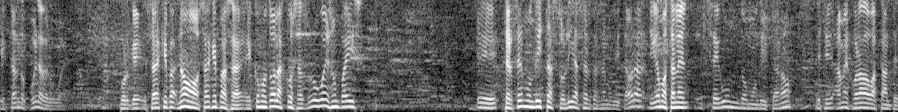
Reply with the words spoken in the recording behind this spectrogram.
estando fuera de Uruguay. Porque, ¿sabes qué pasa? No, ¿sabes qué pasa? Es como todas las cosas. Uruguay es un país eh, tercer mundista, solía ser tercer mundista. Ahora, digamos, está en el segundo mundista, ¿no? Es decir, ha mejorado bastante.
